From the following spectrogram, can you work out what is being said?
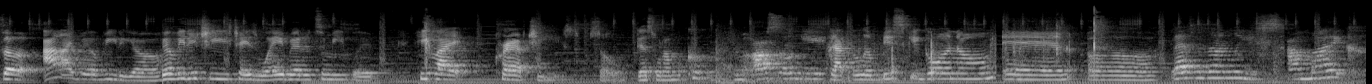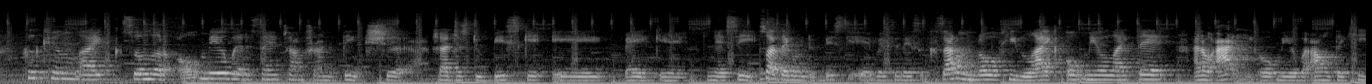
So I like Velveeta, y'all. Velveeta cheese tastes way better to me, but he like Kraft cheese. So that's what I'm gonna cook. I'm gonna also get, got the little biscuit going on. And uh, last but not least, I might cook him like some little oatmeal, but at the same time, I'm trying to think, should I? Should I just do biscuit, egg, bacon, and that's it? So I think I'm gonna do biscuit, egg, bacon, and that's it. Cause I don't know if he like oatmeal like that. I know I eat oatmeal, but I don't think he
